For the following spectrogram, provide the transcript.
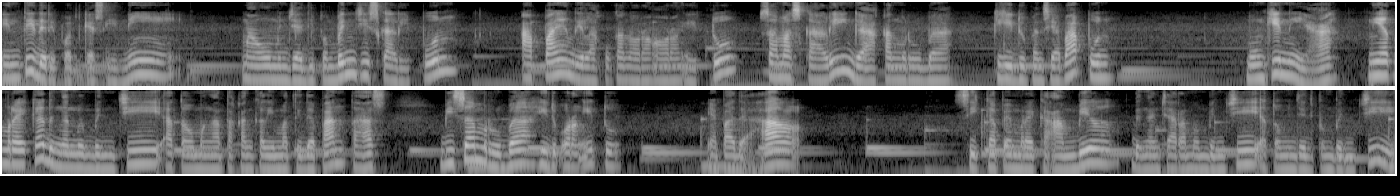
inti dari podcast ini mau menjadi pembenci sekalipun, apa yang dilakukan orang-orang itu sama sekali nggak akan merubah kehidupan siapa pun. Mungkin nih ya, niat mereka dengan membenci atau mengatakan kalimat tidak pantas bisa merubah hidup orang itu. Yang padahal sikap yang mereka ambil dengan cara membenci atau menjadi pembenci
